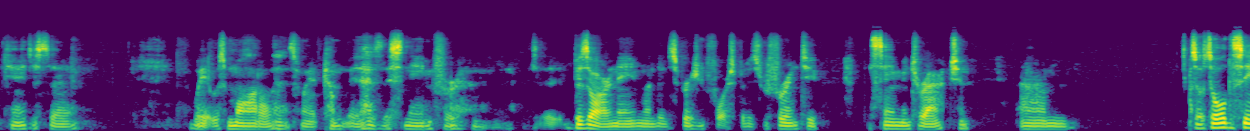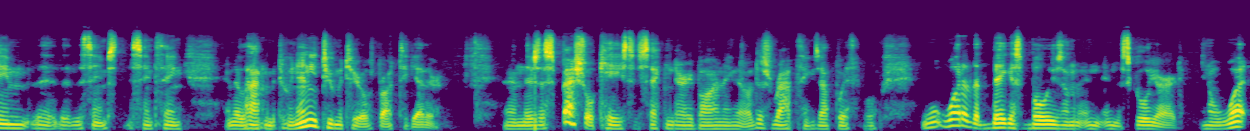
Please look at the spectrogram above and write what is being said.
Okay, just uh, the way it was modeled. That's why it comes. It has this name for uh, bizarre name, London dispersion force, but it's referring to the same interaction. Um, so it's all the same, the, the, the, same, the same thing, and it'll happen between any two materials brought together. And there's a special case of secondary bonding that I'll just wrap things up with. Well, what are the biggest bullies in, in, in the schoolyard? You know, what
